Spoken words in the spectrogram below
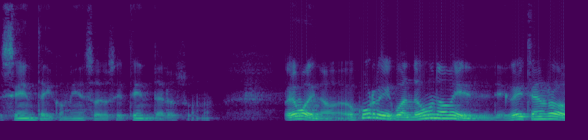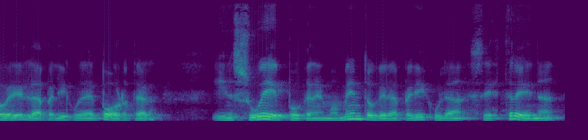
60 y comienzo de los 70, lo sumo. Pero bueno, ocurre cuando uno ve el de Great and Robbery, la película de Porter, en su época, en el momento que la película se estrena,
